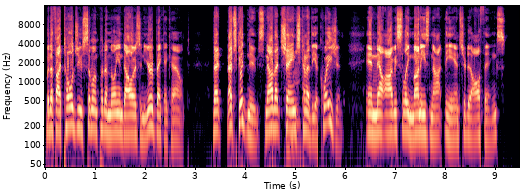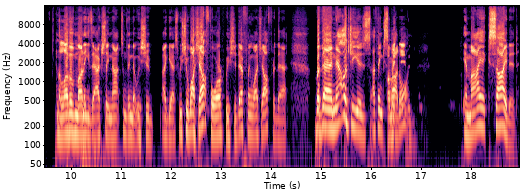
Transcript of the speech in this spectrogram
But if I told you someone put a million dollars in your bank account, that that's good news. Now that changed mm-hmm. kind of the equation. And now obviously money's not the answer to all things. The love of money is actually not something that we should, I guess, we should watch out for. We should definitely watch out for that. But the analogy is, I think, spot I mean, on. Am I excited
